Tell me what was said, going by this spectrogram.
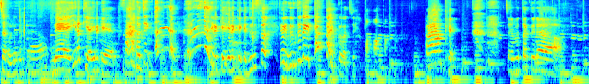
바짝 올려드릴까요? 네, 이렇게요, 이렇게. 사람 어째 은는, 은는 이렇게, 이렇게, 이렇게 눈썹, 여기 눈두덩이 것 같지? 이렇게. 잘 부탁드려요.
